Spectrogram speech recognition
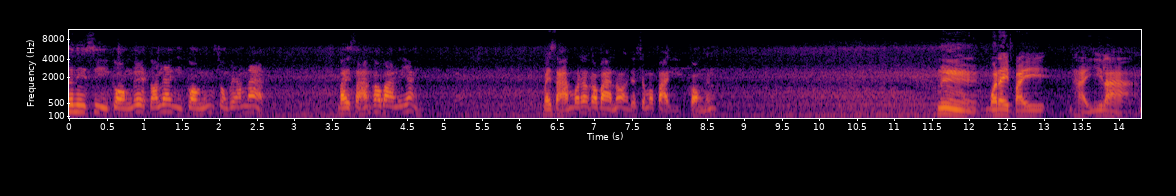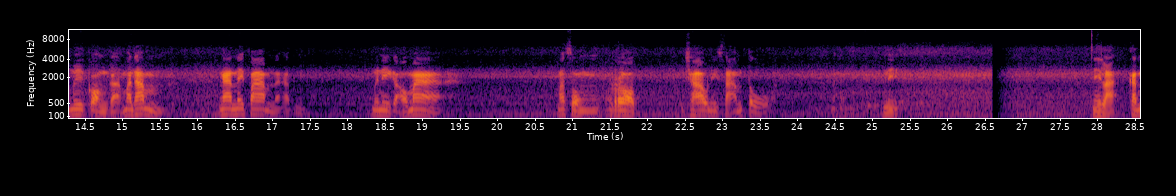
มือนี่สี่กล่องเด้ตอนแรกอีกกล่องนึงส่งไปอำนาจใบสามเข้าบ้านหรือยังใบสามบ่ท่านเข้าบ้านเนาะเดี๋ยวจะมาฝากอีกกล่องนึงมือบ่ได้ไปถ่ายอีหลามือกล่องกะ มาทำงานในฟาร์มนะครับนี่มือนี้ก็เอามา มาส่งรอบเช้านี้สามโตนะครับนี่ นี่ละกัน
